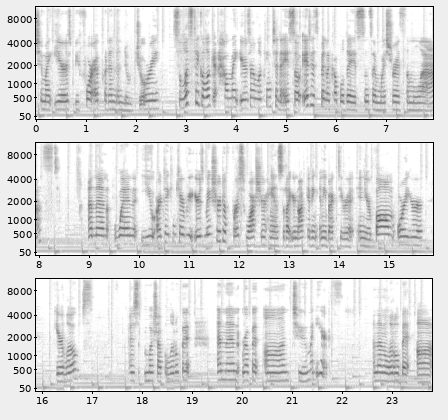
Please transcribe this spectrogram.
to my ears before I put in the new jewelry. So let's take a look at how my ears are looking today. So it has been a couple days since I moisturized them last. And then when you are taking care of your ears, make sure to first wash your hands so that you're not getting any bacteria in your balm or your earlobes. Just mush up a little bit and then rub it onto my ears. And then a little bit uh,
